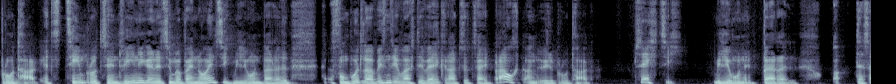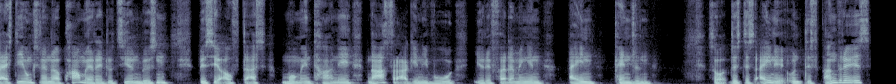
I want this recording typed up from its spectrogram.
pro Tag. Jetzt 10 Prozent weniger, jetzt sind wir bei 90 Millionen Barrel. Vom Butler, wissen Sie, was die Welt gerade zurzeit braucht an Öl pro Tag? 60 Millionen Barrel. Das heißt, die Jungs werden ein paar Mal reduzieren müssen, bis sie auf das momentane Nachfrageniveau ihre Fördermengen einpendeln. So, das ist das eine. Und das andere ist,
